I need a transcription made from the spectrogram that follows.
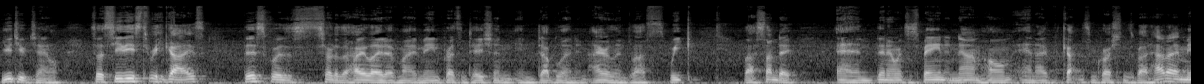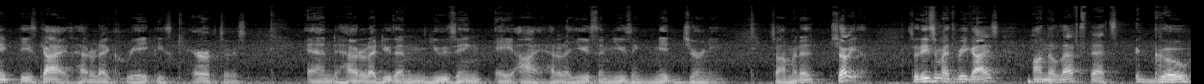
YouTube channel. So, see these three guys? This was sort of the highlight of my main presentation in Dublin, in Ireland, last week, last Sunday. And then I went to Spain, and now I'm home, and I've gotten some questions about how did I make these guys? How did I create these characters? And how did I do them using AI? How did I use them using Midjourney? So, I'm going to show you. So these are my three guys. On the left, that's Geau,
